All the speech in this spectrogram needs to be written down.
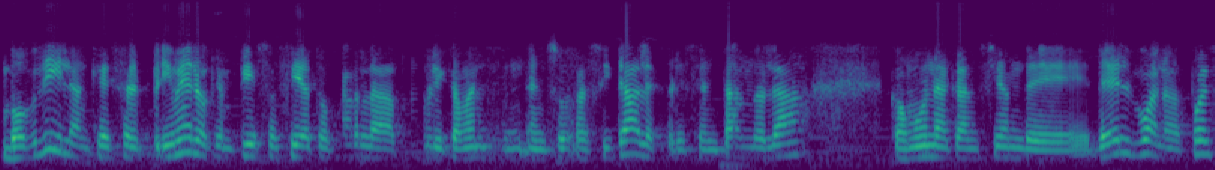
Bob Dylan, que es el primero que empieza así a tocarla públicamente en, sus recitales, presentándola como una canción de, él. Bueno, después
